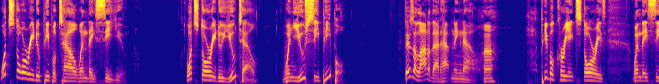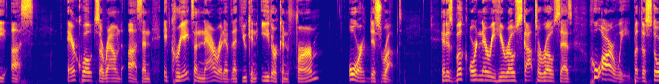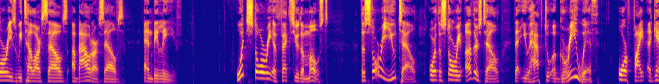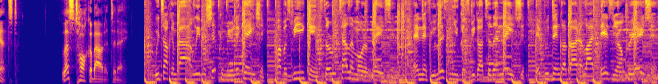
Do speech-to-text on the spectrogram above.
What story do people tell when they see you? What story do you tell when you see people? There's a lot of that happening now, huh? People create stories when they see us. Air quotes around us, and it creates a narrative that you can either confirm or disrupt. In his book, Ordinary Heroes, Scott Turow says, Who are we but the stories we tell ourselves about ourselves and believe. Which story affects you the most? The story you tell or the story others tell that you have to agree with or fight against? Let's talk about it today. We talking about leadership, communication, public speaking, storytelling, motivation. And if you listen, you can speak out to the nation. If you think about it, life is your own creation.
